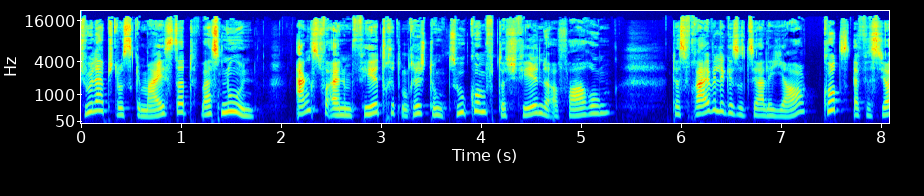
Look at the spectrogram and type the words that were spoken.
Schulabschluss gemeistert, was nun? Angst vor einem Fehltritt in Richtung Zukunft durch fehlende Erfahrung? Das Freiwillige Soziale Jahr, kurz FSJ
